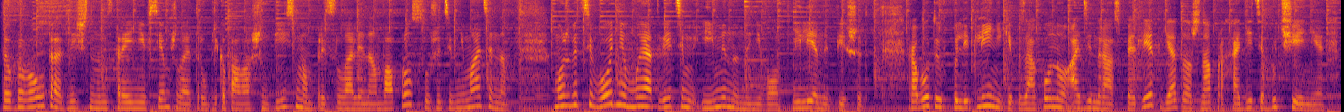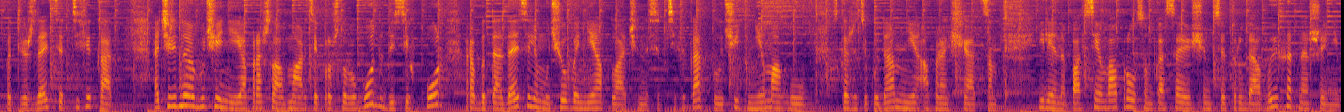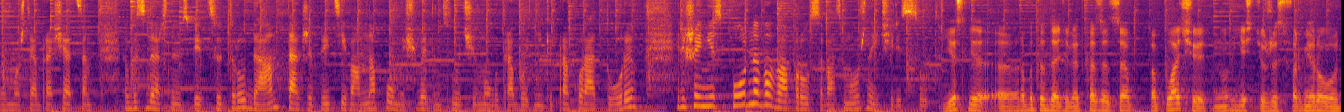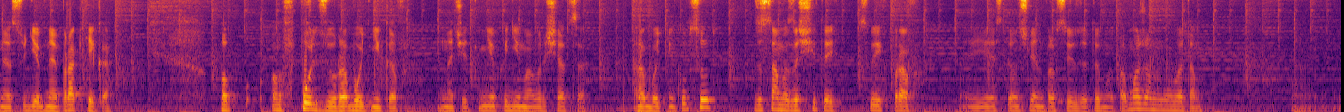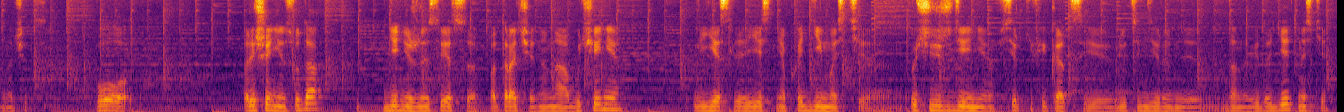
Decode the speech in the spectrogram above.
Доброго утра, отличного настроения всем желает рубрика по вашим письмам. Присылали нам вопрос, слушайте внимательно. Может быть, сегодня мы ответим именно на него. Елена пишет. Работаю в поликлинике. По закону один раз в пять лет я должна проходить обучение, подтверждать сертификат. Очередное обучение я прошла в марте прошлого года. До сих пор работодателям учеба не оплачена. Сертификат получить не могу. Скажите, куда мне обращаться? Елена, по всем вопросам, касающимся трудовых отношений, вы можете обращаться в Государственную инспекцию труда. Также прийти вам на помощь в этом случае могут работники прокуратуры. Решение спорного вопроса возможно и через суд. Если э, работодатель отказывается оплачивать, ну, есть уже сформированная судебная практика по- в пользу работников, значит, необходимо обращаться работнику в суд за самозащитой своих прав. Если он член профсоюза, то мы поможем ему в этом. Э, Значит, по решению суда денежные средства потрачены на обучение. Если есть необходимость э, учреждения в сертификации, в лицензировании данного вида деятельности,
